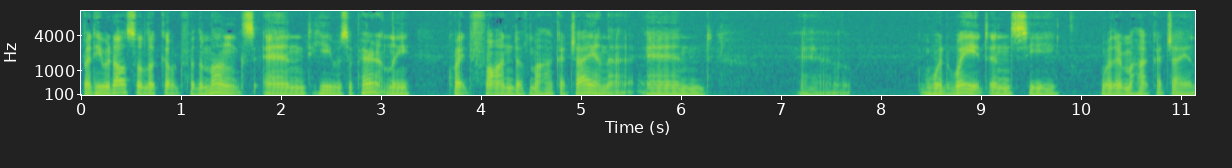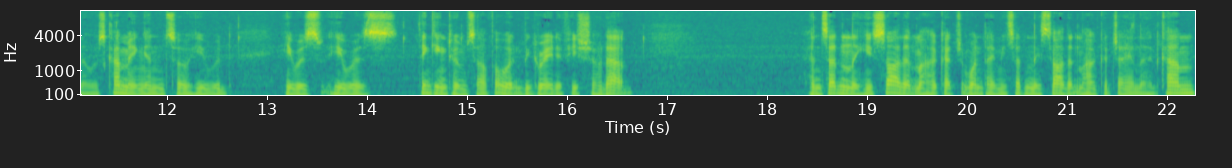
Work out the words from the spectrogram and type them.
but he would also look out for the monks, and he was apparently quite fond of Mahakachayana and uh, would wait and see whether Mahakachayana was coming, and so he would he was he was thinking to himself, oh, it'd be great if he showed up. And suddenly he saw that Mahakach one time he suddenly saw that Mahakachayana had come,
